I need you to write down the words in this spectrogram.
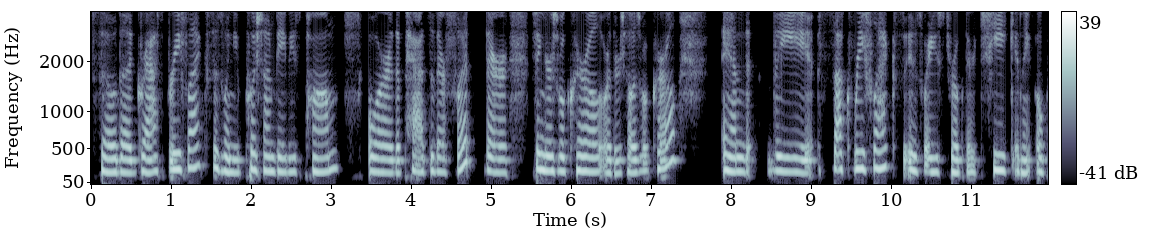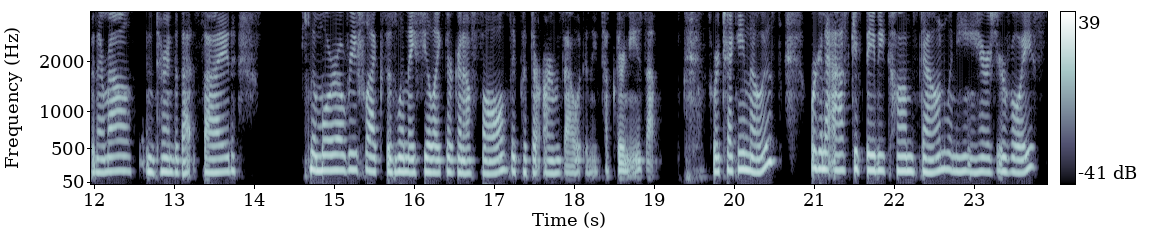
So, the grasp reflex is when you push on baby's palm or the pads of their foot, their fingers will curl or their toes will curl. And the suck reflex is where you stroke their cheek and they open their mouth and turn to that side. The Moro reflex is when they feel like they're going to fall. They put their arms out and they tuck their knees up So we're checking those. We're going to ask if baby calms down when he hears your voice.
